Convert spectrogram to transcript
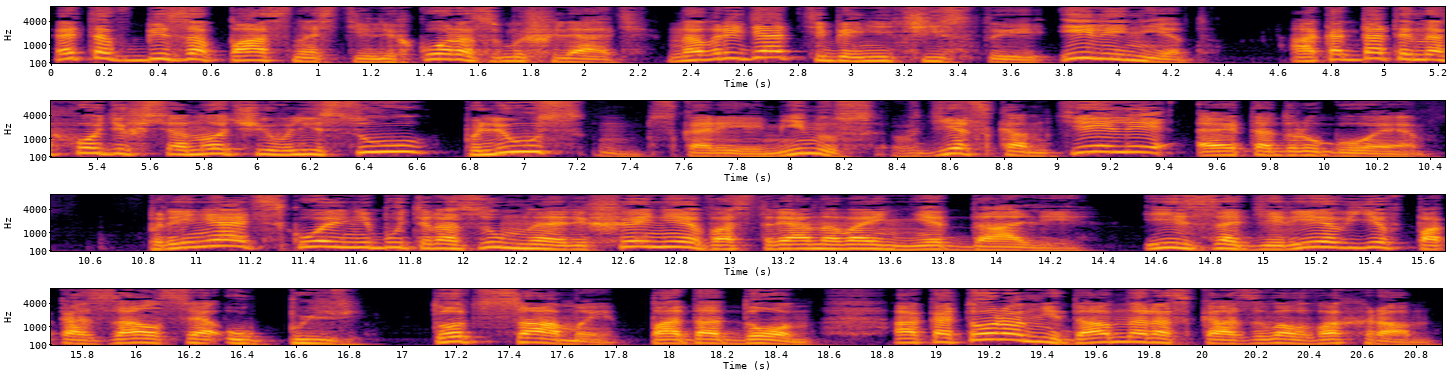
Это в безопасности легко размышлять, навредят тебе нечистые или нет. А когда ты находишься ночью в лесу, плюс, скорее минус, в детском теле это другое. Принять сколь-нибудь разумное решение Востряновой не дали. Из-за деревьев показался упырь. Тот самый, Пададон, о котором недавно рассказывал Вахрам.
